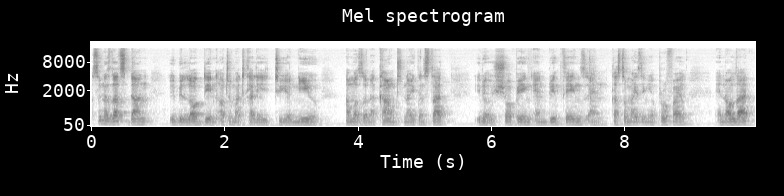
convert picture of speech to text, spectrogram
As soon as that's done you'll be logged in automatically to your new amazon account. Now you can start you know shopping and doing things and customizing your profile and all that.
